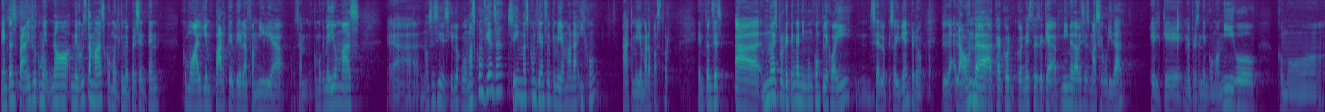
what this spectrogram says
Entonces para mí fue como, no, me gusta más como el que me presenten como alguien parte de la familia, o sea, como que me dio más, ah, no sé si decirlo, como más confianza, sí, más confianza el que me llamara hijo a que me llamara pastor. Entonces, ah, no es porque tenga ningún complejo ahí, sé lo que soy bien, pero la, la onda acá con, con esto es de que a mí me da a veces más seguridad el que me presenten como amigo, como,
